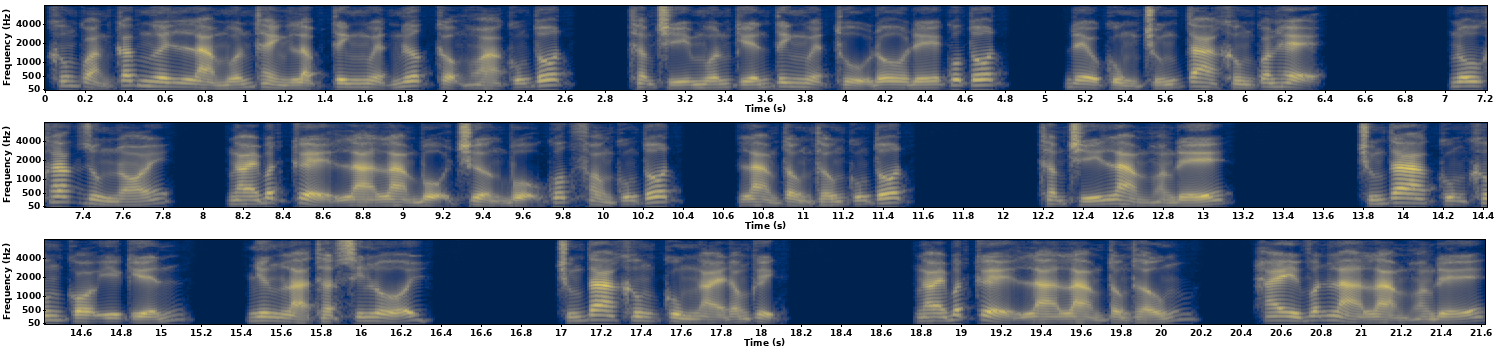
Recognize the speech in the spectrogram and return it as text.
không quản các ngươi là muốn thành lập tinh nguyện nước Cộng Hòa cũng tốt, thậm chí muốn kiến tinh nguyện thủ đô đế quốc tốt, đều cùng chúng ta không quan hệ. Nô khác dùng nói, ngài bất kể là làm bộ trưởng bộ quốc phòng cũng tốt, làm tổng thống cũng tốt, thậm chí làm hoàng đế. Chúng ta cũng không có ý kiến, nhưng là thật xin lỗi. Chúng ta không cùng ngài đóng kịch. Ngài bất kể là làm tổng thống, hay vẫn là làm hoàng đế,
